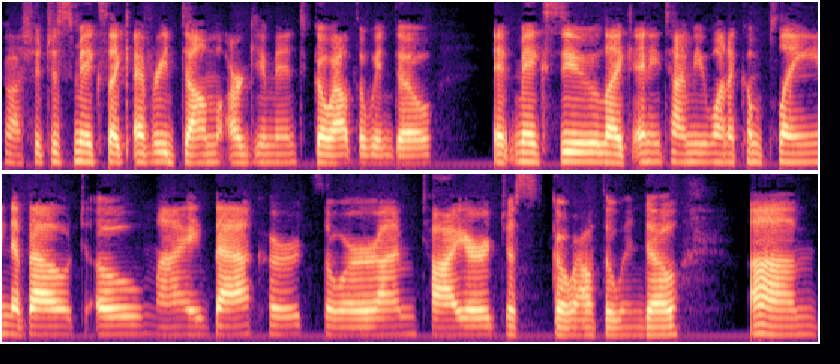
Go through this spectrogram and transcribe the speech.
gosh, it just makes like every dumb argument go out the window. It makes you like anytime you want to complain about, oh, my back hurts or I'm tired, just go out the window. Um,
